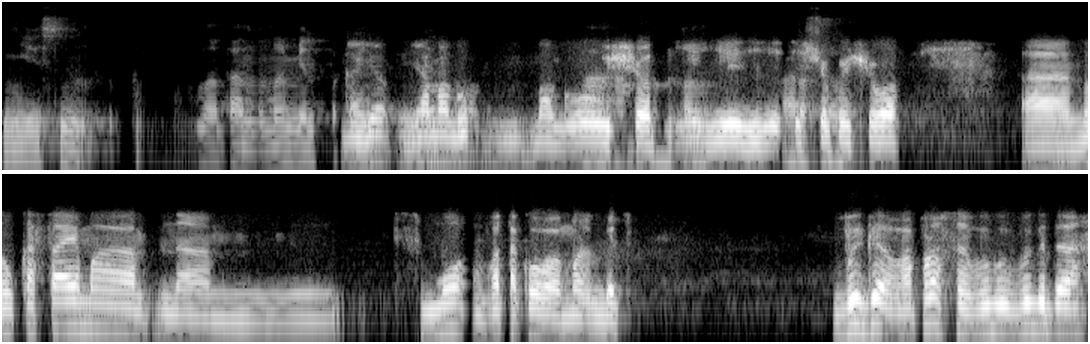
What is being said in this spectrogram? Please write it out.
Если на данный момент пока ну, я, я могу, могу а, еще, есть еще кое-чего. А, ну, касаемо а, смо, вот такого, может быть, выго, выгода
